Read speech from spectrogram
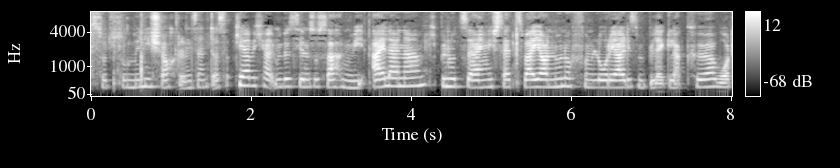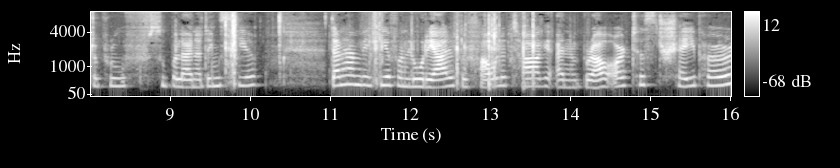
so, so Mini-Schachteln sind das. Hier habe ich halt ein bisschen so Sachen wie Eyeliner. Ich benutze eigentlich seit zwei Jahren nur noch von L'Oreal diesen Black Lacquer Waterproof Superliner Dings hier. Dann haben wir hier von L'Oreal für faule Tage einen Brow Artist Shaper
